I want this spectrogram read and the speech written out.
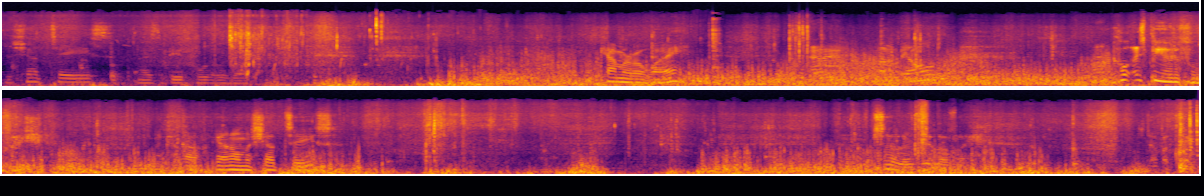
the Shadteez, and there's the beautiful little. Camera away. And lo and behold, I caught this beautiful fish. Look at that, again on the Shadteez. Absolutely lovely. Just have a quick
